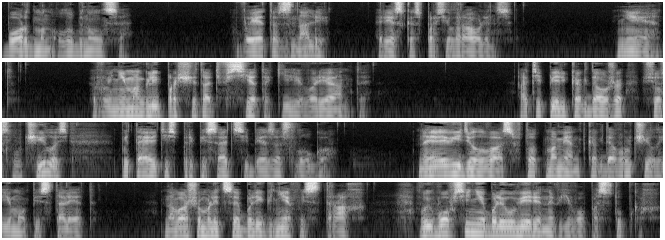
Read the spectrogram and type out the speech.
Бордман улыбнулся. «Вы это знали?» — резко спросил Раулинс. «Нет, вы не могли просчитать все такие варианты. А теперь, когда уже все случилось, пытаетесь приписать себе заслугу. Но я видел вас в тот момент, когда вручил ему пистолет. На вашем лице были гнев и страх. Вы вовсе не были уверены в его поступках.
